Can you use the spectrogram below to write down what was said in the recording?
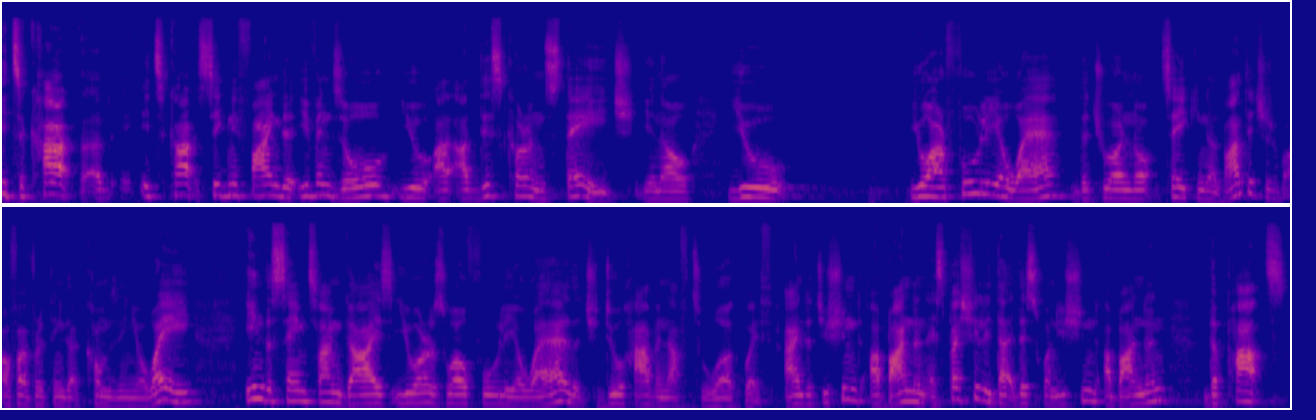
it's a card. Uh, it's a card signifying that even though you are at this current stage, you know you you are fully aware that you are not taking advantage of, everything that comes in your way in the same time guys you are as well fully aware that you do have enough to work with and that you shouldn't abandon especially that this one you shouldn't abandon the parts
